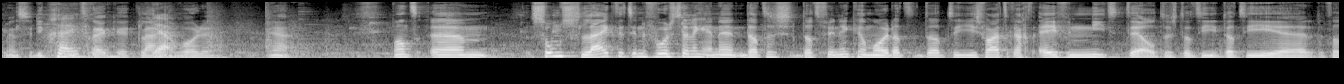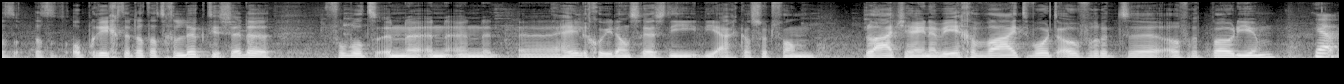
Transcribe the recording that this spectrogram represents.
Mensen die Geven. trekken, kleiner Ja. worden. Ja. Want ehm, soms lijkt het in de voorstelling, en, en dat, is, dat vind ik heel mooi, dat, dat die zwaartekracht even niet telt. Dus dat, die, dat, die, eh, dat, dat het oprichten, dat dat gelukt is. Hè? De, bijvoorbeeld een, een, een, eh, hele goede danseres die, die eigenlijk als soort van blaadje heen en weer gewaaid wordt over het, eh, over het podium. Ja,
